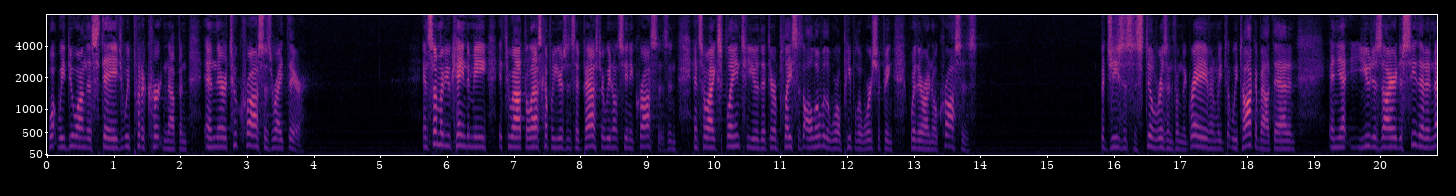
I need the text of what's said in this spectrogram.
what we do on this stage, we put a curtain up, and, and there are two crosses right there. And some of you came to me throughout the last couple of years and said, Pastor, we don't see any crosses. And, and so I explained to you that there are places all over the world people are worshiping where there are no crosses. But Jesus is still risen from the grave, and we, we talk about that, and, and yet you desire to see that. And,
